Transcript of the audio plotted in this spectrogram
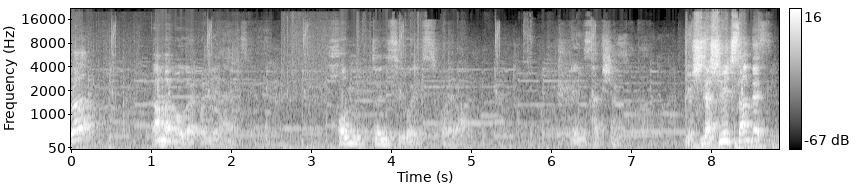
はあんまり僕はこれ言えないんですけどね。本当にすごいですこれは。原作者の方。吉田修一さんです。言っ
